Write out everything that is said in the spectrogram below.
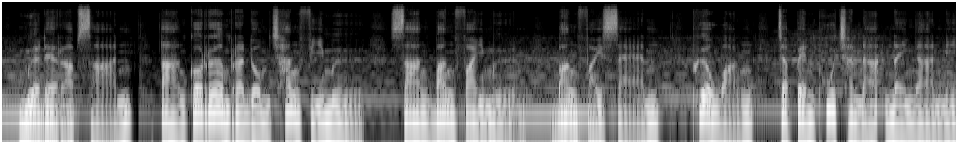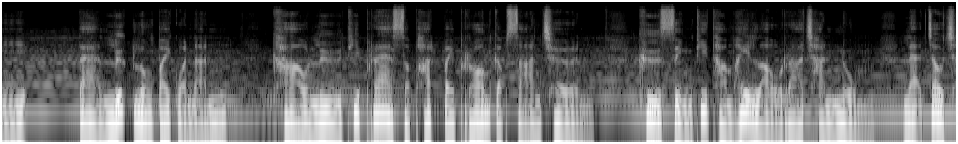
ๆ เมื่อได้รับสาร ต่างก็เริ่มระดมช่างฝีมือ สร้างบั้งไฟหมื่น บั้งไฟแสน เพื่อหวังจะเป็นผู้ชนะในงานนี้ แต่ลึกลงไปกว่านั้น ข่าวลือที่แพร่สะพัดไปพร้อมกับสารเชิญ คือสิ่งที่ทำให้เหล่าราชันหนุ่ม และเจ้าช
